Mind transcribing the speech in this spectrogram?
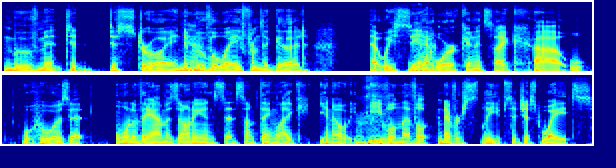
movement to destroy and to Yeah. move away from the good that we see Yeah. at work. And it's like, uh, w- who was it? One of the Amazonians said something like, you know, evil never never sleeps; it just waits.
